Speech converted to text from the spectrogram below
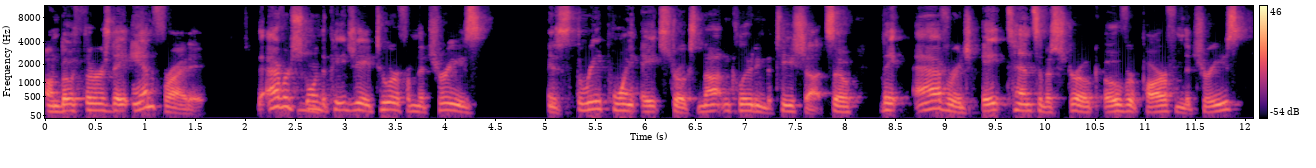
on both thursday and friday. The average score in hmm. the PGA Tour from the trees is 3.8 strokes, not including the tee shot. So they average eight tenths of a stroke over par from the trees.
